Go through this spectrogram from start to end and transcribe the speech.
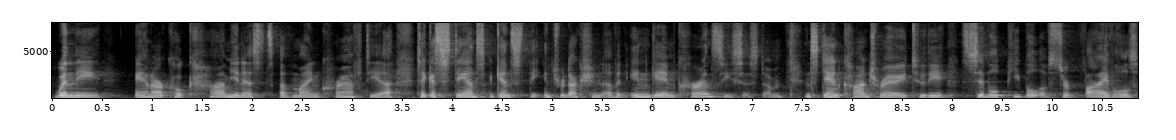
When the anarcho communists of Minecraftia take a stance against the introduction of an in game currency system and stand contrary to the civil people of survival's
